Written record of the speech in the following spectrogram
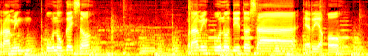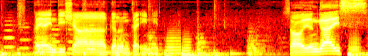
maraming puno guys oh. Maraming puno dito sa area ko. Kaya hindi siya ganun kainit. So yun guys.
